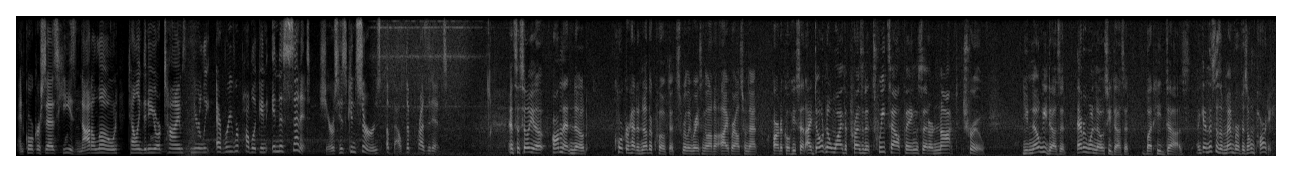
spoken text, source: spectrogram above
And Corker says he's not alone, telling the New York Times nearly every Republican in the Senate shares his concerns about the president. And Cecilia, on that note, Corker had another quote that's really raising a lot of eyebrows from that article. He said, I don't know why the president tweets out things that are not true. You know he does it. Everyone knows he does it, but he does. Again, this is a member of his own party.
